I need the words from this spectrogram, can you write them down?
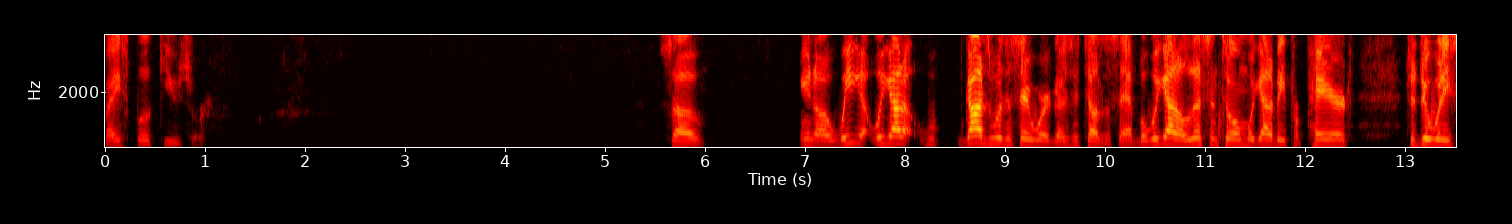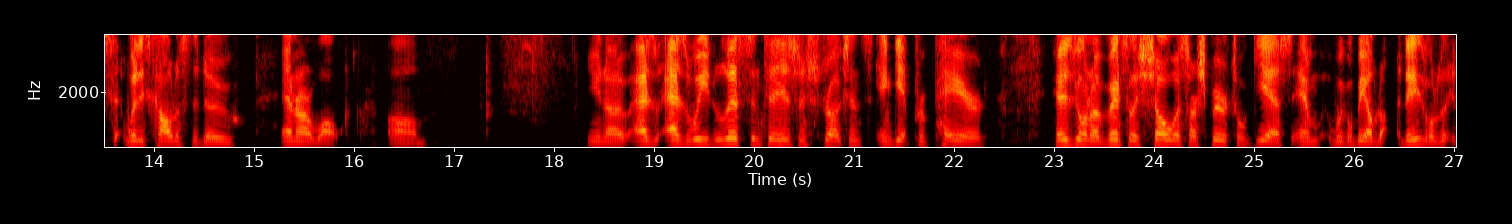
Facebook user? So, you know, we we got to God's with us everywhere it goes. He tells us that, but we got to listen to him. We got to be prepared to do what he's what he's called us to do in our walk. Um, you know, as as we listen to his instructions and get prepared, he's going to eventually show us our spiritual gifts, and we're going to be able to. Then he's going to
